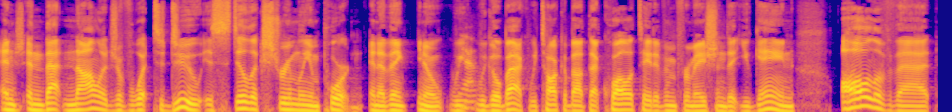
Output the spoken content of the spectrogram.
and and that knowledge of what to do is still extremely important. And I think, you know, we yeah. we go back, we talk about that qualitative information that you gain. All of that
